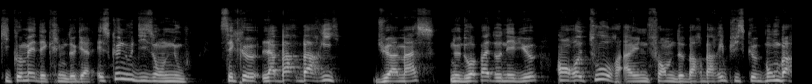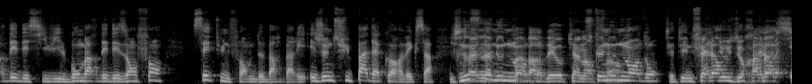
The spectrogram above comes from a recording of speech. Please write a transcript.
qui commet des crimes de guerre. Et ce que nous disons, nous, c'est que la barbarie du Hamas ne doit pas donner lieu en retour à une forme de barbarie, puisque bombarder des civils, bombarder des enfants, c'est une forme de barbarie. Et je ne suis pas d'accord avec ça. Israël nous, ce que nous demandons, aucun ce que enfant. nous demandons, C'était une fake alors, news du Hamas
